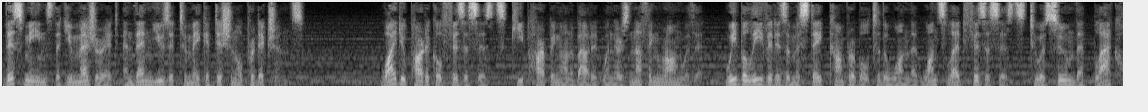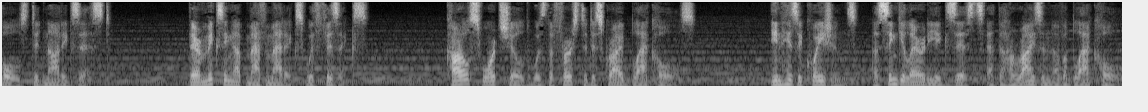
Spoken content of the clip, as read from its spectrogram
This means that you measure it and then use it to make additional predictions. Why do particle physicists keep harping on about it when there's nothing wrong with it? We believe it is a mistake comparable to the one that once led physicists to assume that black holes did not exist. They're mixing up mathematics with physics. Karl Schwarzschild was the first to describe black holes. In his equations, a singularity exists at the horizon of a black hole.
